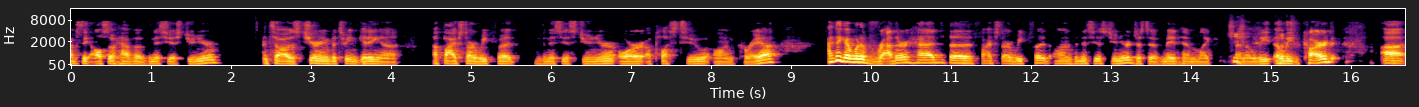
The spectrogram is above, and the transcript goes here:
Obviously, also have a Vinicius Jr. And so I was cheering between getting a, a five star weak foot Vinicius Jr. or a plus two on Correa. I think I would have rather had the five star weak foot on Vinicius Jr. just to have made him like an elite elite card. Uh,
